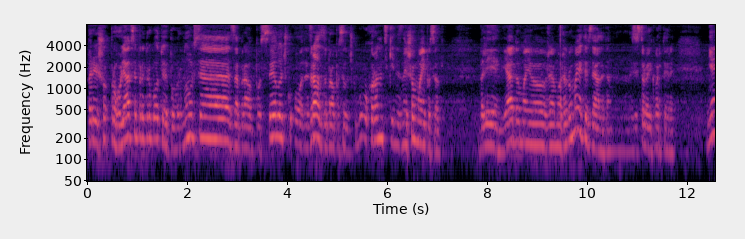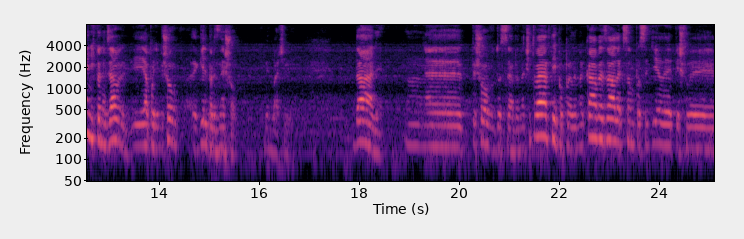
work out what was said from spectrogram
Перейшов, прогулявся перед роботою, повернувся, забрав посилочку. О, не зразу забрав посилочку. Був охоронець, який не знайшов мої посилки. Блін, я думаю, вже може румейти взяли там зі старої квартири. Ні, ніхто не взяв, і я потім пішов, Гільберт знайшов. Він бачив її. Далі. Е, пішов до себе на четвертий, попили ми кави з Алексом, посиділи, пішли,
